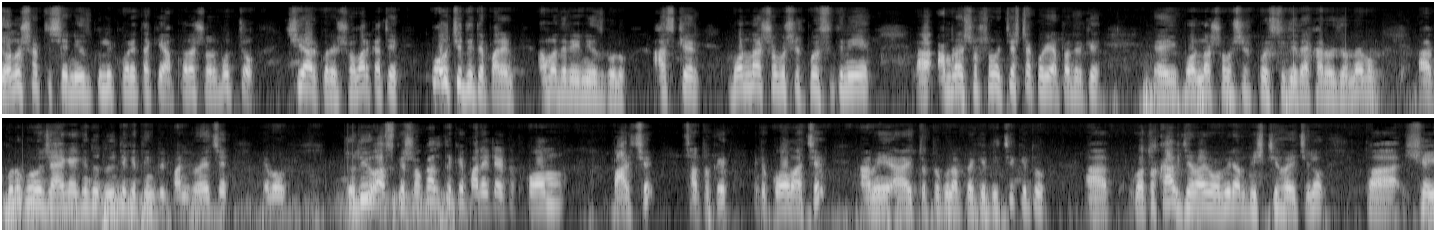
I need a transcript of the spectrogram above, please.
জনস্বার্থে সেই নিউজগুলি করে থাকি, আপনারা সর্বোচ্চ শেয়ার করে সবার কাছে পৌঁছে দিতে পারেন আমাদের এই নিউজগুলো। আজকের বন্যার সর্বশেষ পরিস্থিতি নিয়ে আমরা সবসময় চেষ্টা করি আপনাদেরকে এই বন্যার সর্বশেষ পরিস্থিতি দেখানোর জন্য এবং কোনো কোনো জায়গায় কিন্তু দুই থেকে তিন ফিট পানি রয়েছে এবং যদিও আজকে সকাল থেকে পানিটা একটু কম বাড়ছে ছাতকে একটু কম আছে, আমি এই তথ্যগুলো আপনাকে দিচ্ছি কিন্তু গতকাল যেভাবে অবিরাম বৃষ্টি হয়েছিল, তা সেই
